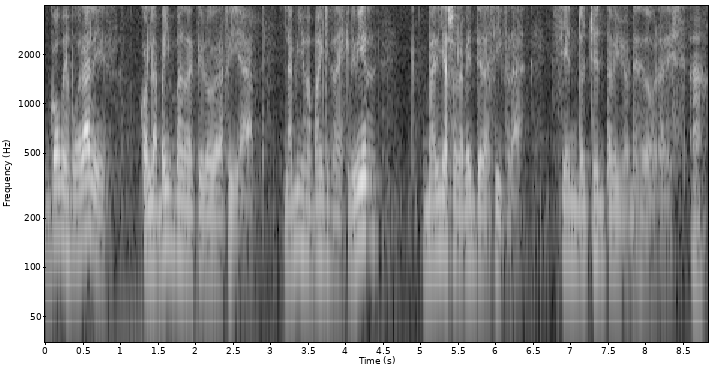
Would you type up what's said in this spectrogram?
Gómez Morales, con la misma dactilografía, la misma máquina de escribir, varía solamente la cifra, 180 millones de dólares. Ah.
